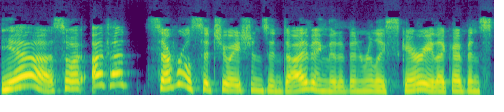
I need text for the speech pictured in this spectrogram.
Yeah, so I- I've had several situations in diving that have been really scary. Like I've been s-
